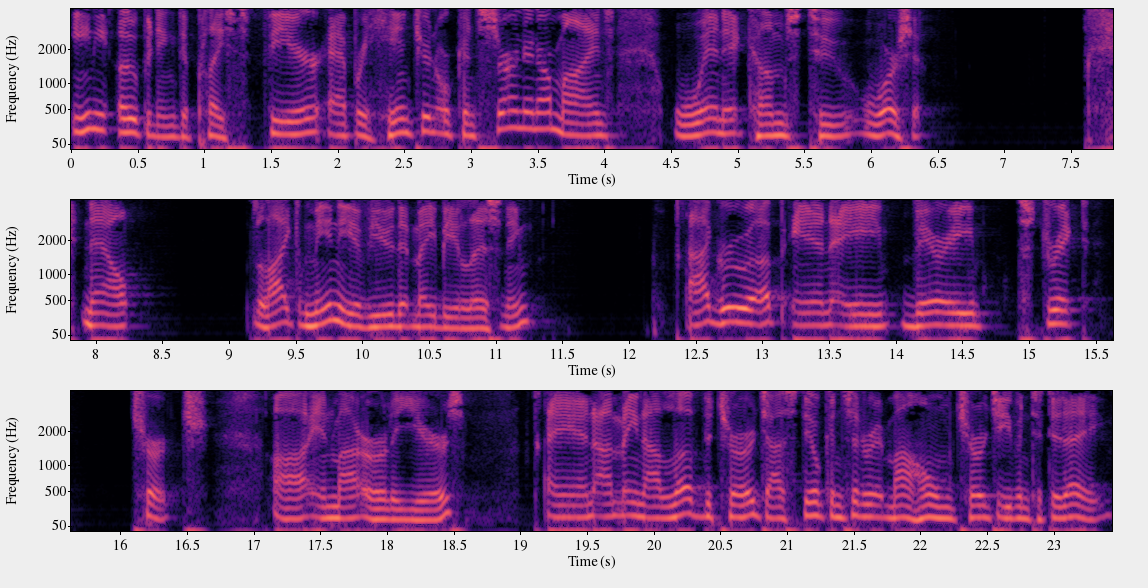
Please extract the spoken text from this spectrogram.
any opening to place fear, apprehension, or concern in our minds when it comes to worship. Now, like many of you that may be listening, I grew up in a very strict church uh, in my early years. And I mean, I love the church. I still consider it my home church even to today.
